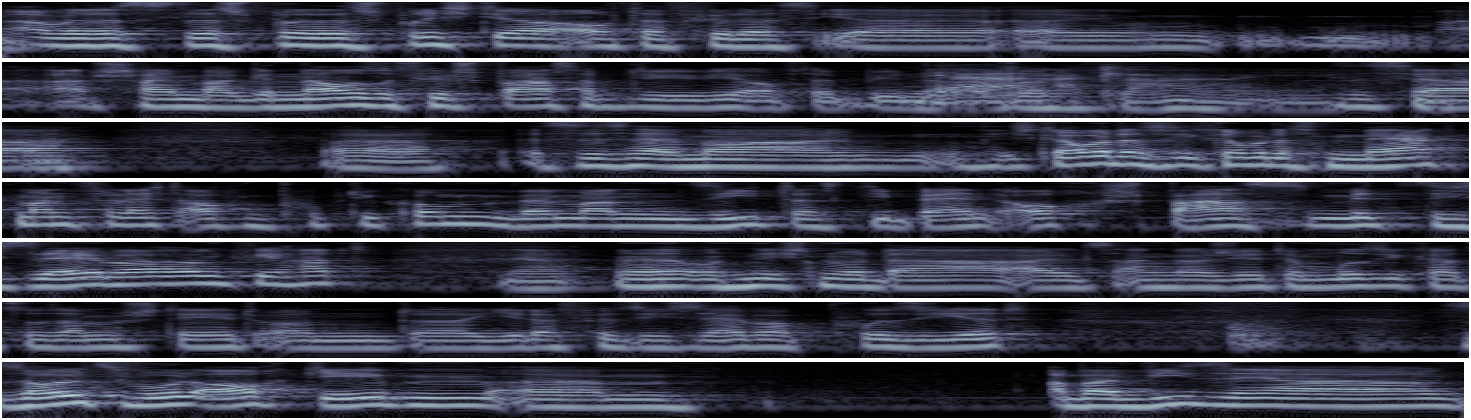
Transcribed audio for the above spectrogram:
aber das, das, das spricht ja auch dafür, dass ihr äh, scheinbar genauso viel Spaß habt wie wir auf der Bühne. Ja, also, na klar. Ey. Es ist ja. Äh, es ist ja immer, ich glaube, das, ich glaube, das merkt man vielleicht auch im Publikum, wenn man sieht, dass die Band auch Spaß mit sich selber irgendwie hat ja. ne, und nicht nur da als engagierte Musiker zusammensteht und äh, jeder für sich selber posiert. Soll es wohl auch geben. Ähm, aber wie sehr,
